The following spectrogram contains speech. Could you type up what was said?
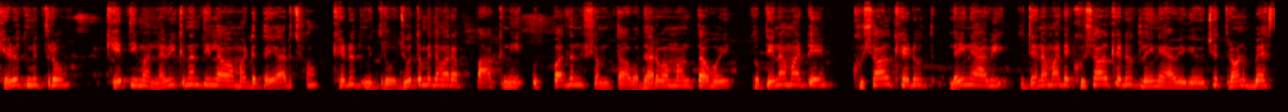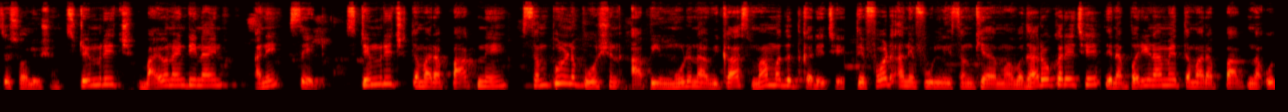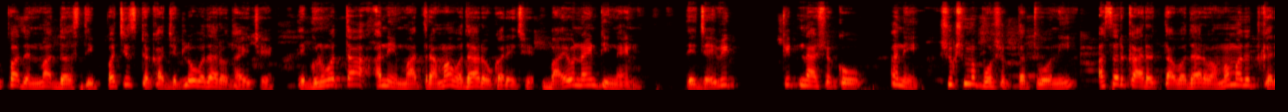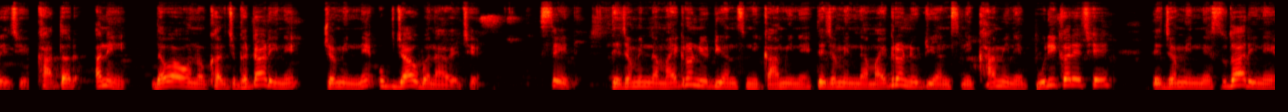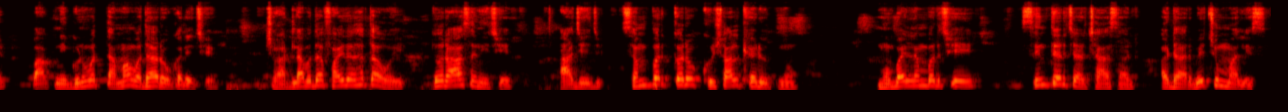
ખેડૂત મિત્રો, ખેતીમાં નવી ક્રાંતિ લાવવા માટે તૈયાર છો? ખેડૂત મિત્રો, જો તમે તમારા પાકની ઉત્પાદન ક્ષમતા વધારવા માંગતા હોય, તો તેના માટે ખુશાલ ખેડૂત લઈને આવી. તો તેના માટે ખુશાલ ખેડૂત લઈને આવી ગયું છે ત્રણ best solution Steamrich bio ninety nine અને સેટ સ્ટીમરીચ તમારા પાકને સંપૂર્ણ પોષણ આપી મૂળના વિકાસમાં મદદ કરે છે. તે ફળ અને ફૂલની સંખ્યામાં વધારો કરે છે. તેના પરિણામે તમારા પાકના ઉત્પાદનમાં દસથી પચીસ ટકા જેટલો વધારો થાય છે. તે ગુણવત્તા અને માત્રામાં વધારો કરે છે. બાયો નાઇન્ટી નાઇન તે જૈવિક કીટનાશકો અને સૂક્ષ્મ પોષક તત્વોની અસરકારકતા વધારવામાં મદદ કરે છે. ખાતર અને દવાઓનો ખર્ચ ઘટાડીને જમીનને ઉપજાઉ બનાવે છે. સેટ તે જમીનના માઇક્રોન્યુટ્રિયન્સની ખામીને, તે જમીનના માઇક્રોન્યુટ્રિયન્સની ખામીને પૂરી કરે છે. તે જમીનને સુધારીને પાકની ગુણવત્તામાં વધારો કરે છે. જો આટલા બધા ફાયદા થતા હોય, તો રાસની છે. આજે જ સંપર્ક કરો ખુશાલ ખેડૂતનો. મોબાઈલ નંબર છે સિત્તેર ચાર છાસઠ અઢાર બે ચુમ્માલીસ.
